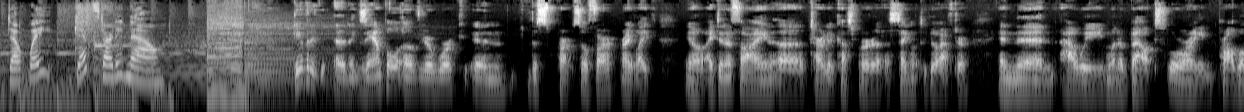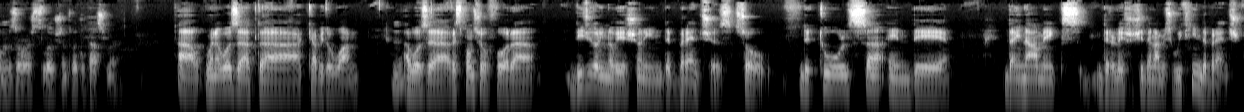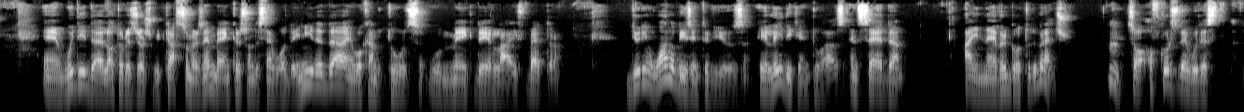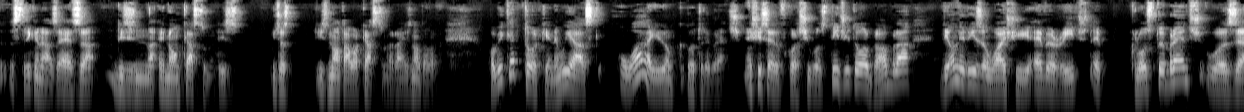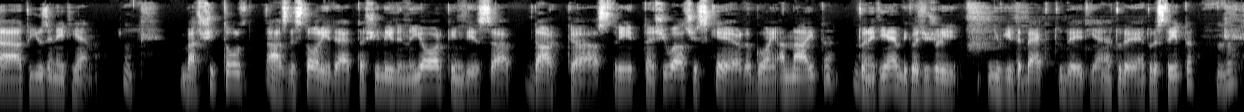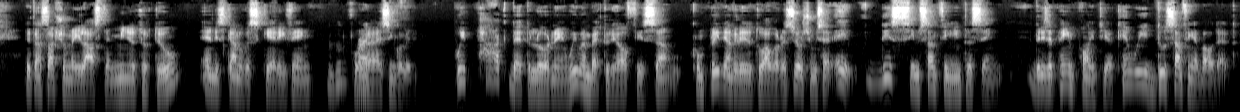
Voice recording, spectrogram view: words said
Don't wait. Get started now. Do you have an, an example of your work in this part so far? Right, like you know, identifying a target customer, a segment to go after, and then how we went about exploring problems or solutions with the customer. Uh, when I was at uh, Capital One, I was uh, responsible for uh, digital innovation in the branches. So the tools uh, and the dynamics, the relationship dynamics within the branch. And we did a lot of research with customers and bankers to understand what they needed uh, and what kind of tools would make their life better. During one of these interviews, a lady came to us and said, uh, I never go to the branch. So of course they would have stricken us as uh, this is a non-customer. This we just is not our customer, right? It's not our. But we kept talking and we asked why you don't go to the branch. And she said, of course, she was digital, blah blah. The only reason why she ever reached a, close to a branch was uh, to use an ATM. But she told us the story that she lived in New York in this uh, dark uh, street, and she was she's scared of going at night to an ATM because usually you give the bag to the ATM to the to the street. The transaction may last a minute or two, and it's kind of a scary thing for Right. a single lady. We packed that learning. We went back to the office, uh, completely unrelated to our research, and we said, "Hey, this seems something interesting. There is a pain point here. Can we do something about that?"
